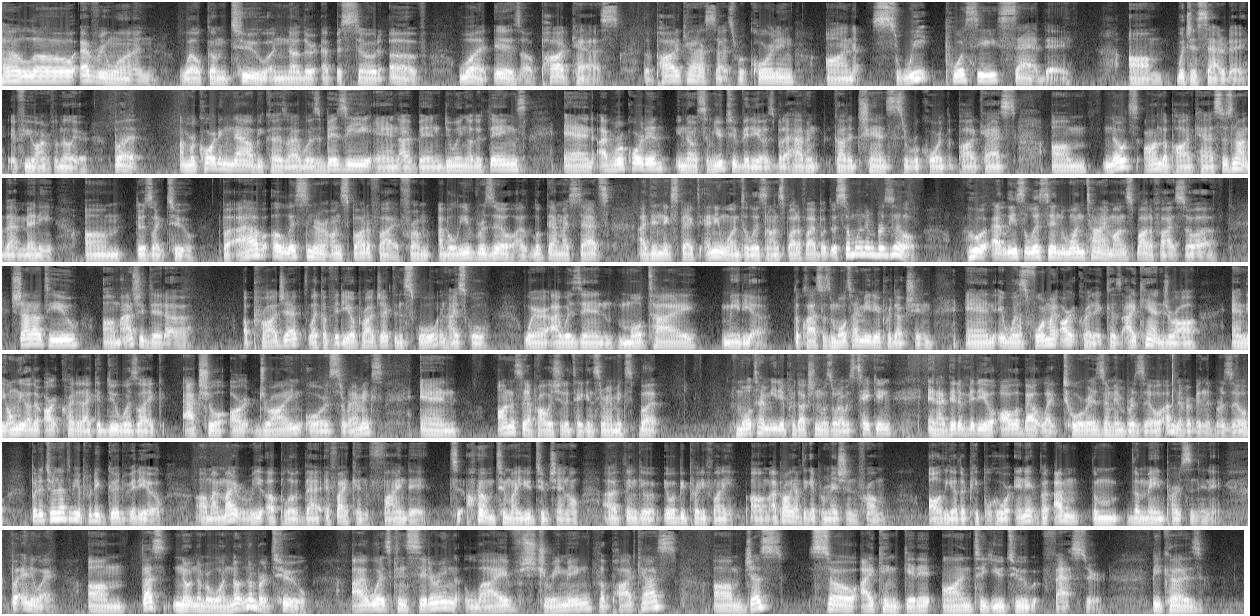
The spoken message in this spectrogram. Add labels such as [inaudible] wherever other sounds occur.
Hello, everyone. Welcome to another episode of What is a Podcast? The podcast that's recording on Sweet Pussy Sad Day, um, which is Saturday, if you aren't familiar. But I'm recording now because I was busy and I've been doing other things. And I've recorded, you know, some YouTube videos, but I haven't got a chance to record the podcast. Um, notes on the podcast, there's not that many. Um, there's like two. But I have a listener on Spotify from, I believe, Brazil. I looked at my stats. I didn't expect anyone to listen on Spotify, but there's someone in Brazil who at least listened one time on Spotify. So, uh, shout out to you. Um, I actually did a a project, like a video project in school, in high school, where I was in multimedia. The class was multimedia production, and it was for my art credit because I can't draw, and the only other art credit I could do was like actual art drawing or ceramics. And honestly, I probably should have taken ceramics, but multimedia production was what I was taking, and I did a video all about like tourism in Brazil. I've never been to Brazil, but it turned out to be a pretty good video. Um, I might re-upload that if I can find it to [laughs] um to my YouTube channel. I think it would, it would be pretty funny. Um, I probably have to get permission from all the other people who are in it, but I'm the the main person in it. But anyway, um, that's note number one. Note number two I was considering live streaming the podcast um, just so I can get it onto YouTube faster because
